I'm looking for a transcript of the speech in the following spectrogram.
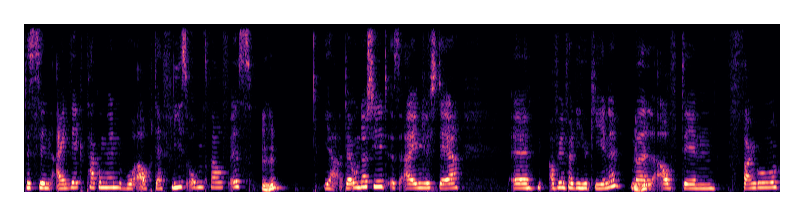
das sind Einwegpackungen, wo auch der Vlies oben drauf ist. Mhm. Ja, der Unterschied ist eigentlich der, äh, auf jeden Fall die Hygiene, weil mhm. auf den Fango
